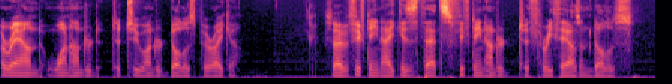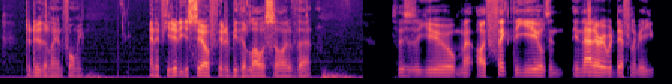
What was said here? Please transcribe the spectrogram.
around 100 to 200 dollars per acre. So over 15 acres, that's 1,500 to $3,000 to do the landforming. And if you did it yourself, it'd be the lower side of that. So this is a yield. I think the yields in, in that area would definitely be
